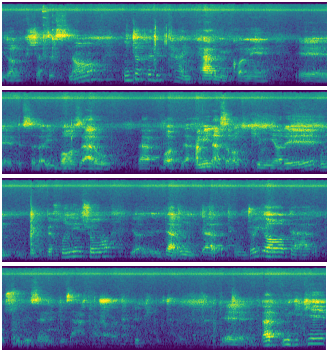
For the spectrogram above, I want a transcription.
ایران پیش از اسلام اونجا خیلی تنگتر می‌کنه به اصطلاح این بازه رو. و با همین نظراتی که میاره اون بخونین شما در اون در اونجا یا در اصول زندگی زرتشت بعد میگی که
